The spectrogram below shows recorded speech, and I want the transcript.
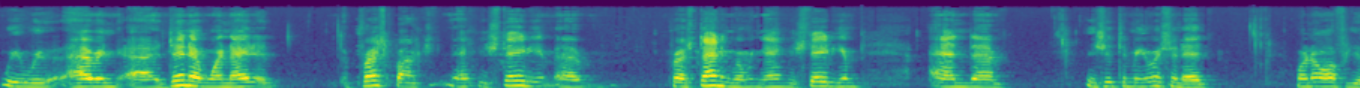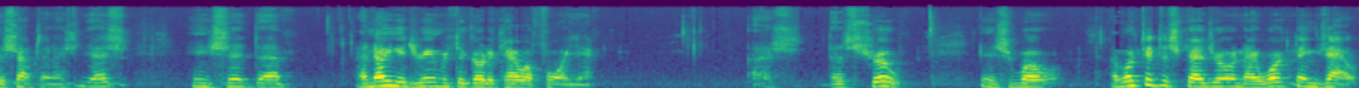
we were having uh, dinner one night at the press box, at Yankee Stadium, uh, press dining room at Yankee Stadium, and um, he said to me, "Listen, Ed, want to offer you something." I said, "Yes." He said, uh, "I know your dream was to go to California." Said, That's true. He said, "Well, I looked at the schedule and I worked things out."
